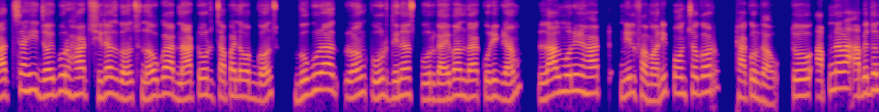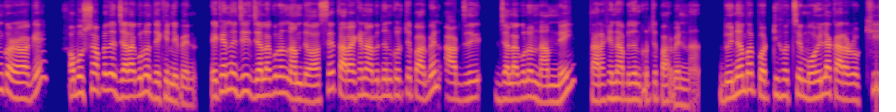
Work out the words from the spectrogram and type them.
রাজশাহী, জয়পুরহাট, সিরাজগঞ্জ, নওগাঁ, নাটোর, চাঁপাইনবাবগঞ্জ, বগুড়া, রংপুর, দিনাজপুর, গাইবান্ধা, কুড়িগ্রাম, লালমনিরহাট, নীলফামারী, পঞ্চগড়, ঠাকুরগাঁও। তো আপনারা আবেদন করার আগে অবশ্যই আপনাদের জেলাগুলো দেখে নেবেন। এখানে যে জেলাগুলোর নাম দেওয়া আছে তারা এখানে আবেদন করতে পারবেন, আর যে জেলাগুলোর নাম নেই তারা এখানে আবেদন করতে পারবেন না। দুই নম্বর পদটি হচ্ছে মহিলা কারারক্ষী,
